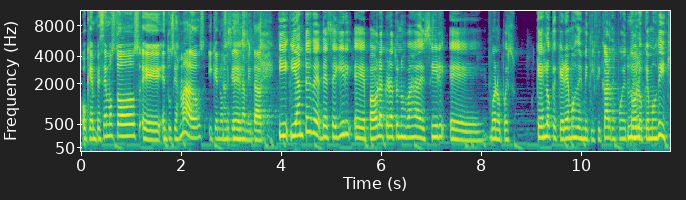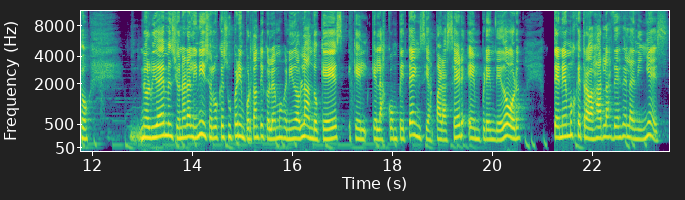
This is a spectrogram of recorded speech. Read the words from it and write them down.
o que empecemos todos eh, entusiasmados y que no se quede en la mitad. Y, antes de, seguir, eh, Paola, que ahora tú nos vas a decir, eh, bueno, pues, qué es lo que queremos desmitificar después de todo lo que hemos dicho. Me olvidé de mencionar al inicio algo que es súper importante y que lo hemos venido hablando, que es que, que las competencias para ser emprendedor tenemos que trabajarlas desde la niñez.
